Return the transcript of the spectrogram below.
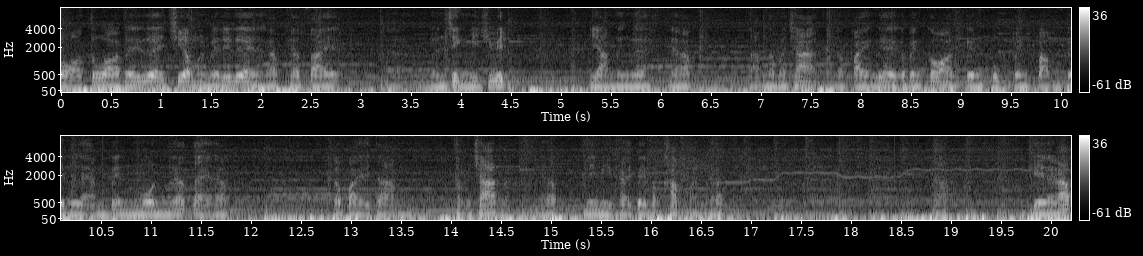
ก่อตัวกันไปเรื่อยเชื่อมกันไปเรื่อยๆนะครับแคลไซต์เหมือนสิ่งมีชีวิตอย่างหนึ่งเลยนะครับ ตามธรรมชาติมันก็ไปเรื่อยก็เป็นก้อนเป็นปุ่มเป็นปั่มเป็นแหลมเป็นมนแล้วแต่นะครับก็ไปตามธรรมชาติมันนะครับ ไม่มีใครไปบังคับมันนะครับอโอเคนะครับ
